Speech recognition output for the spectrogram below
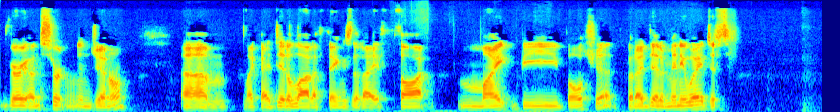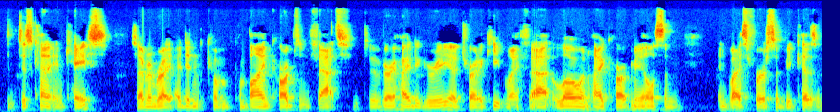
very uncertain in general. Um, like I did a lot of things that I thought might be bullshit, but I did them anyway, just just kind of in case. So I remember I, I didn't com- combine carbs and fats to a very high degree. I try to keep my fat low and high carb meals, and, and vice versa, because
